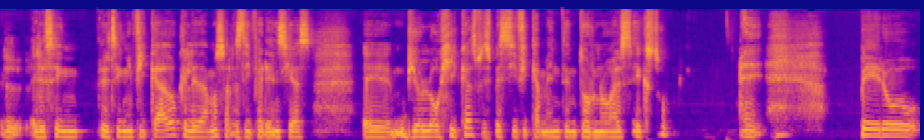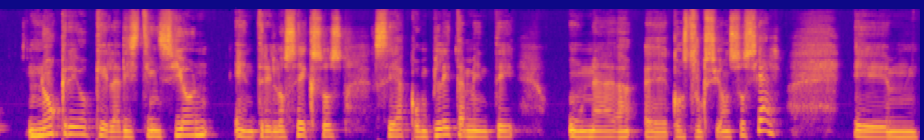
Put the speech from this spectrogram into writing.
el, significado que le damos a las diferencias eh, biológicas, específicamente en torno al sexo. pero no creo que la distinción entre los sexos sea completamente una eh, construcción social. Em,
